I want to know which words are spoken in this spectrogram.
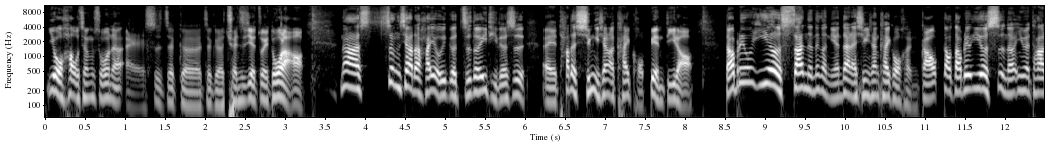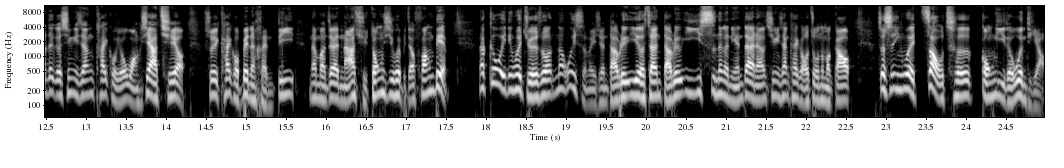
又号称说呢，哎，是这个。这个全世界最多了啊，那剩下的还有一个值得一提的是，哎，它的行李箱的开口变低了啊。W 一二三的那个年代呢，行李箱开口很高，到 W 一二四呢，因为它这个行李箱开口有往下切哦，所以开口变得很低，那么在拿取东西会比较方便。那各位一定会觉得说，那为什么以前 W 一二三、W 一一四那个年代呢，行李箱开口做那么高？这是因为造车工艺的问题啊。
